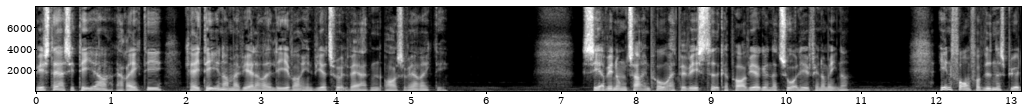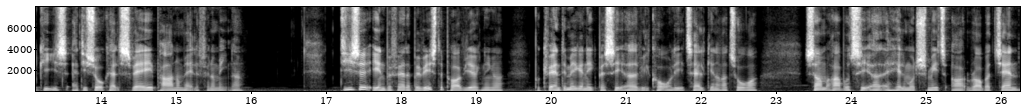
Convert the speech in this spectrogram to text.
Hvis deres idéer er rigtige, kan ideen om, at vi allerede lever i en virtuel verden også være rigtig. Ser vi nogle tegn på, at bevidsthed kan påvirke naturlige fænomener? En form for vidnesbyrd gives af de såkaldt svage paranormale fænomener. Disse indbefatter bevidste påvirkninger på kvantemekanik baserede vilkårlige talgeneratorer, som rapporteret af Helmut Schmidt og Robert Jan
